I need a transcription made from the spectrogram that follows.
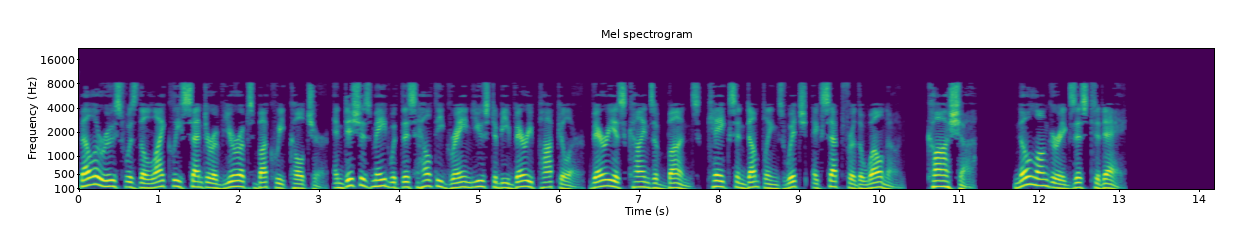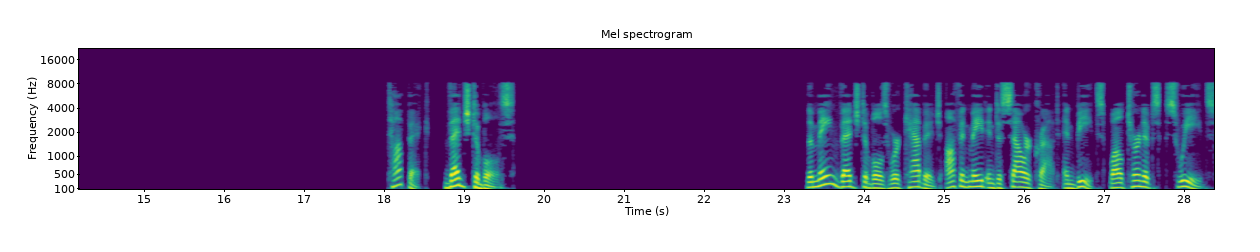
Belarus was the likely center of Europe's buckwheat culture, and dishes made with this healthy grain used to be very popular. Various kinds of buns, cakes, and dumplings, which, except for the well known kasha, no longer exist today. Vegetables The main vegetables were cabbage often made into sauerkraut and beets, while turnips, swedes,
